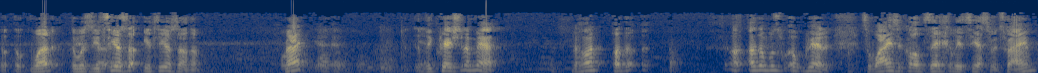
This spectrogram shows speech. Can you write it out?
Uh, What? It was Yitzias, Adam. Right? The creation of man. Nachon? Adam- was created. So why is it called Zechel Yitzias Mitzrayim?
